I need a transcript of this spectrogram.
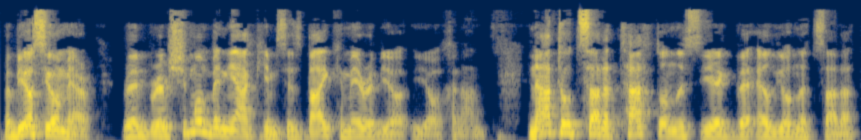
Rabbi Yossi Omer. Reb, Reb Shimon ben Yakim says, By Kamei Rabbi Yochanan. Nato tzaratachton l'sieg ve'elyon l'tzarat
